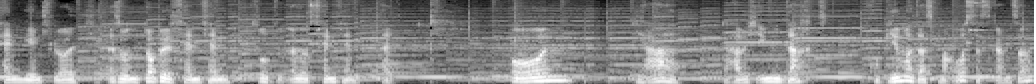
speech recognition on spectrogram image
Fangames, lol. Also ein Doppel-Fan-Fan. So, also Fan-Fan halt. Und ja, da habe ich eben gedacht, probieren wir das mal aus, das Ganze.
